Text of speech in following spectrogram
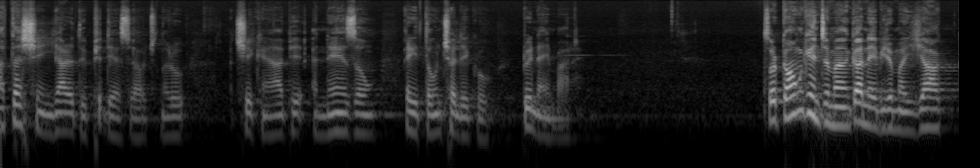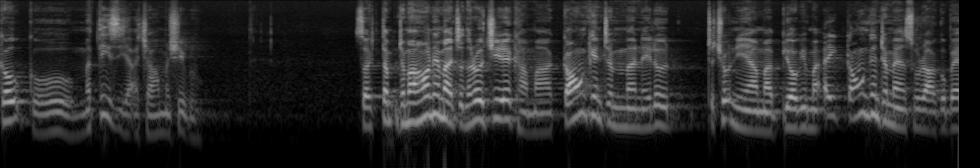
အသက်ရှင်ရတဲ့သူဖြစ်တယ်ဆိုတော့ကျွန်တော်တို့အခြေခံအဖြစ်အ ਨੇ ဆုံးအဲ့ဒီသုံးချက်လေးကိုတွေ့နိုင်ပါတယ်ဆိုတော့ကောင်းကင်တမန်ကနေပြီးတော့မှယာကုပ်ကိုမသိစရာအကြောင်းမရှိဘူးဆိုတော့ဓမ္မဟောင်းထဲမှာကျွန်တော်တို့ကြည့်တဲ့အခါမှာကောင်းကင်တမန်နေလို့တချို့နေရာမှာပြောပြီးမှအဲ့ဒီကောင်းကင်တမန်ဆိုတာကိုပဲ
